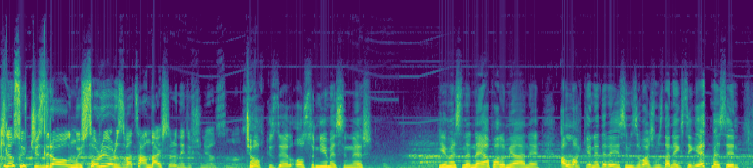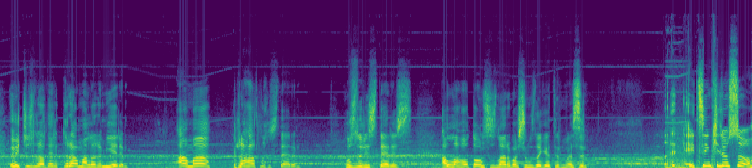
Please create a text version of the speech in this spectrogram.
kilosu 300 lira olmuş. Soruyoruz vatandaşlara ne düşünüyorsunuz? Çok güzel olsun yemesinler. Yemesinler ne yapalım yani. Allah gene de reisimizi başımızdan eksik etmesin. 300 lira değil gram alırım yerim. Ama rahatlık isterim. Huzur isteriz. Allah o donsuzları başımıza getirmesin. Etin kilosu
